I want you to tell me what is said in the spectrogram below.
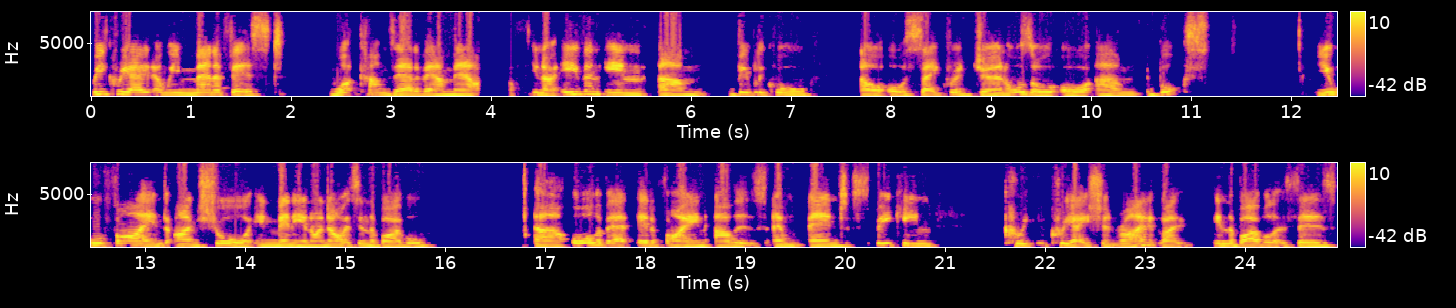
We create and we manifest what comes out of our mouth. You know, even in um, biblical or, or, sacred journals or, or um, books, you will find, I'm sure, in many, and I know it's in the Bible, uh, all about edifying others and and speaking cre- creation, right? Like in the Bible, it says,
